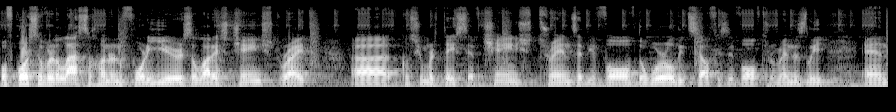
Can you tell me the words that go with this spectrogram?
Of course, over the last 140 years, a lot has changed, right? Uh, consumer tastes have changed, trends have evolved, the world itself has evolved tremendously, and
